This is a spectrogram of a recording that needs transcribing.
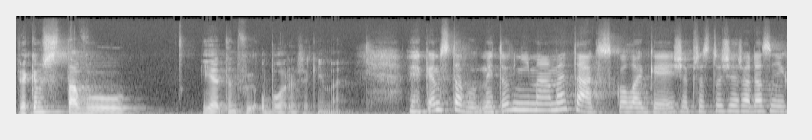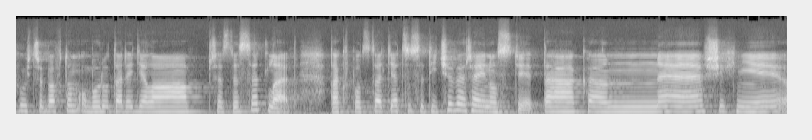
V jakém stavu je ten tvůj obor, řekněme? V jakém stavu? My to vnímáme tak s kolegy, že přestože řada z nich už třeba v tom oboru tady dělá přes 10 let, tak v podstatě, co se týče veřejnosti, tak ne všichni eh,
